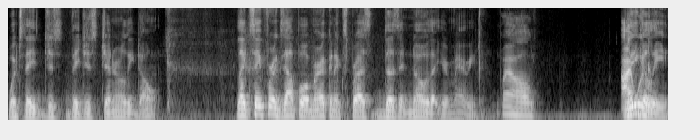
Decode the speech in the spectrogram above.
which they just they just generally don't. Like, say for example, American Express doesn't know that you're married Well, I would, legally,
